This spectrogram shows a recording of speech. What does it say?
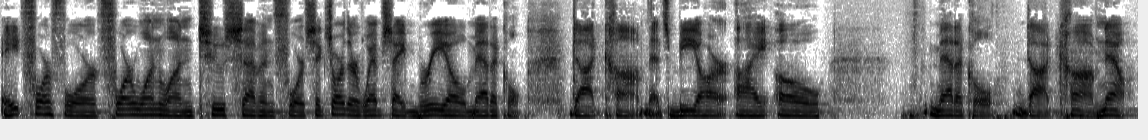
844-411-2746 or their website briomedical.com. That's B R I O medical.com. Now,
